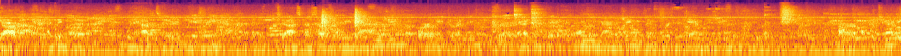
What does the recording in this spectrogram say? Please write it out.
job. I think that we have to be willing to ask ourselves: Are we managing or are we directing? And I think that if we're only managing, then we're damaging our opportunity.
